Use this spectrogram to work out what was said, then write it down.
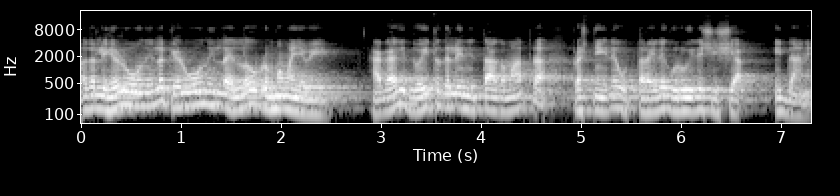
ಅದರಲ್ಲಿ ಹೇಳುವವನೂ ಇಲ್ಲ, ಕೇಳುವವನೂ ಇಲ್ಲ, ಎಲ್ಲವೂ ಬ್ರಹ್ಮಮಯವೇ. ಹಾಗಾಗಿ ದ್ವೈತದಲ್ಲಿ ನಿಂತಾಗ ಮಾತ್ರ ಪ್ರಶ್ನೆ ಇದೆ, ಉತ್ತರ ಇದೆ, ಗುರು ಇದೆ, ಶಿಷ್ಯ ಇದ್ದಾನೆ.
